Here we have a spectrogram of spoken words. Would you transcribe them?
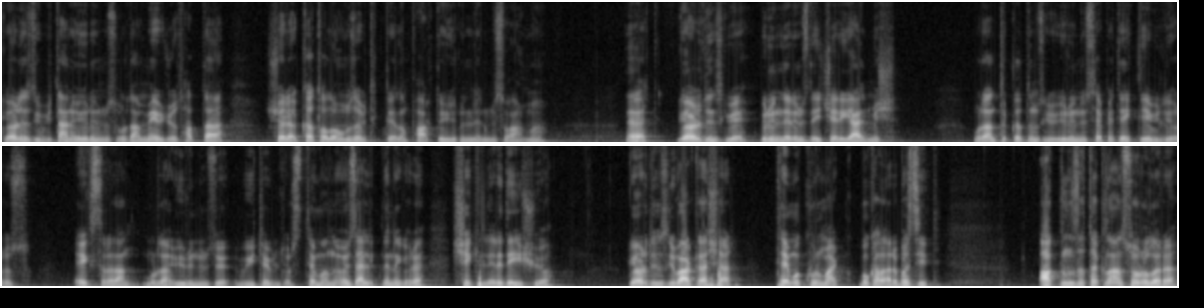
Gördüğünüz gibi bir tane ürünümüz buradan mevcut. Hatta şöyle kataloğumuza bir tıklayalım. Farklı ürünlerimiz var mı? Evet. Gördüğünüz gibi ürünlerimiz de içeri gelmiş. Buradan tıkladığımız gibi ürünü sepete ekleyebiliyoruz. Ekstradan buradan ürünümüzü büyütebiliyoruz. Temanın özelliklerine göre şekilleri değişiyor. Gördüğünüz gibi arkadaşlar tema kurmak bu kadar basit. Aklınıza takılan soruları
